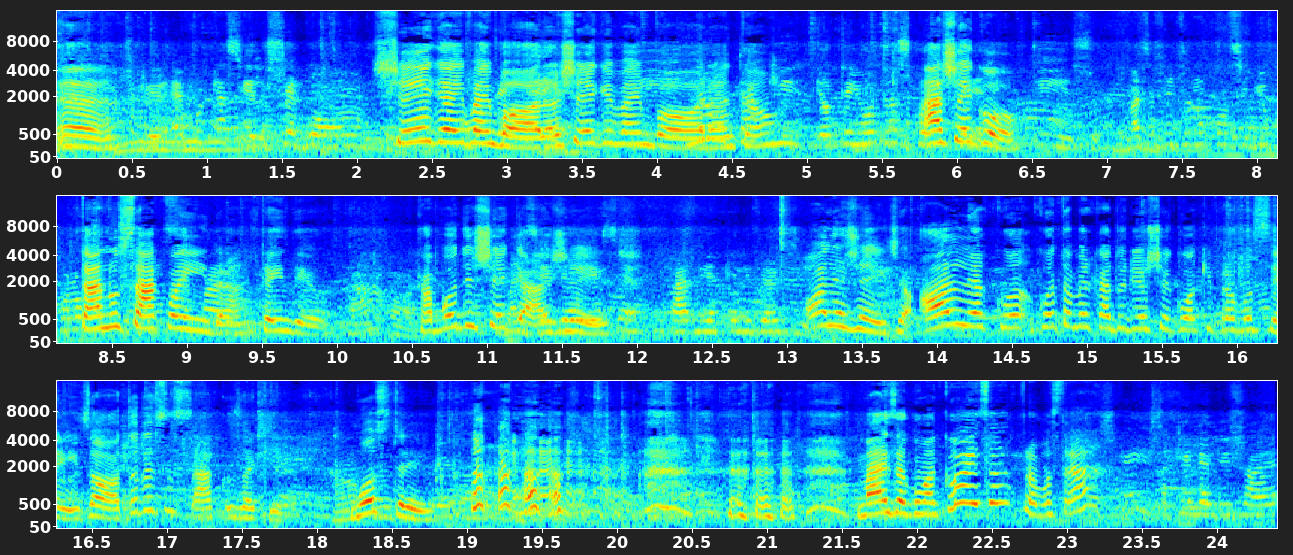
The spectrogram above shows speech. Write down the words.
é, É. é porque assim, ele chegou ontem. Chega e vai embora, É. chega e vai embora. Não, tá Então, aqui. Eu tenho outras cores. Ah, chegou. dele. Isso, mas a gente conseguiu colocar. tá no saco ainda, entendeu? Tá? Acabou de chegar, é gente. Olha, gente, olha qu- quanta mercadoria chegou aqui pra vocês. Ó, todos esses sacos aqui. Mostrei. Mais alguma coisa pra mostrar? É isso, aquele ali já é.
